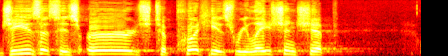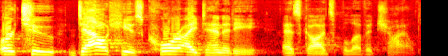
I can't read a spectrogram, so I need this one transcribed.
Jesus is urged to put his relationship or to doubt his core identity as God's beloved child.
